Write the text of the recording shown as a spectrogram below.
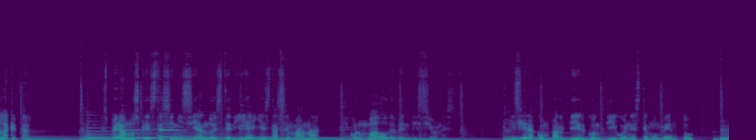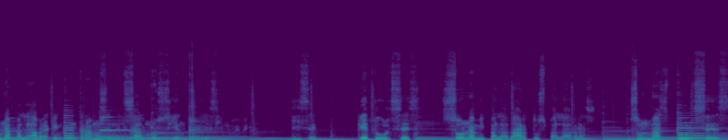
Hola, ¿qué tal? Esperamos que estés iniciando este día y esta semana colmado de bendiciones. Quisiera compartir contigo en este momento una palabra que encontramos en el Salmo 119. Dice, qué dulces son a mi paladar tus palabras, son más dulces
